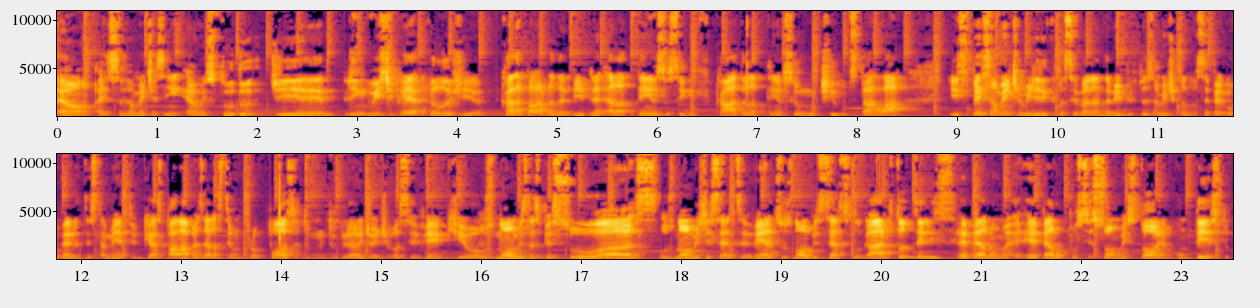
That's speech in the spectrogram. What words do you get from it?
é um, isso realmente assim é um estudo de linguística e arqueologia. Cada palavra da Bíblia ela tem o seu significado, ela tem o seu motivo de estar lá especialmente à medida que você vai lendo a Bíblia, especialmente quando você pega o Velho Testamento, em que as palavras elas têm um propósito muito grande, onde você vê que os nomes das pessoas, os nomes de certos eventos, os nomes de certos lugares, todos eles revelam, revelam por si só uma história, um contexto.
